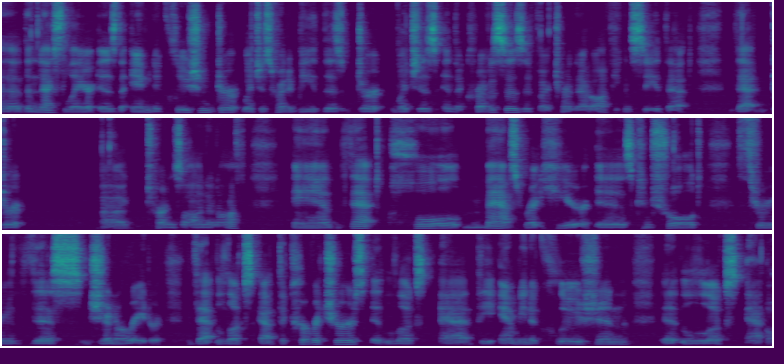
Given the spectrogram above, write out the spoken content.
Uh, the next layer is the ambient occlusion dirt, which is going to be this dirt which is in the crevices. If I turn that off, you can see that that dirt uh, turns on and off. And that whole mask right here is controlled through this generator that looks at the curvatures, it looks at the ambient occlusion, it looks at a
